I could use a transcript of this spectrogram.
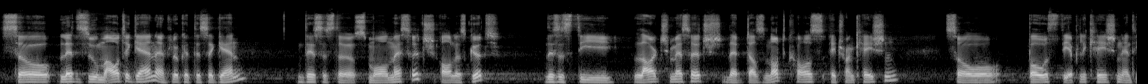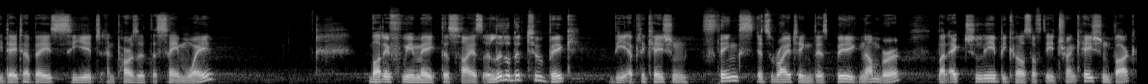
So let's zoom out again and look at this again. This is the small message, all is good. This is the large message that does not cause a truncation. So both the application and the database see it and parse it the same way. But if we make the size a little bit too big, the application thinks it's writing this big number, but actually, because of the truncation bug,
